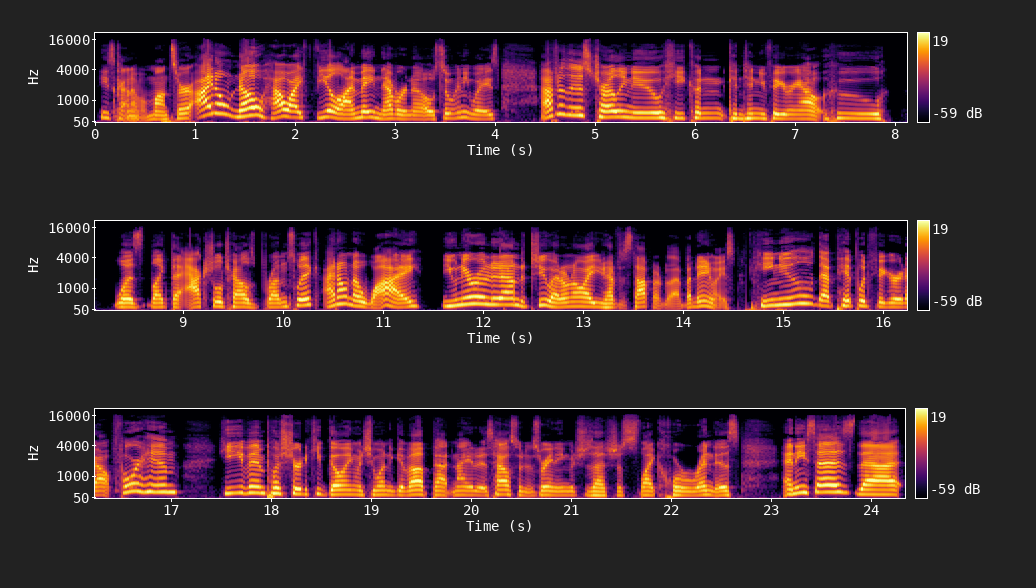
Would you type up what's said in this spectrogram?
He's kind of a monster. I don't know how I feel. I may never know. So, anyways, after this, Charlie knew he couldn't continue figuring out who was like the actual Charles Brunswick. I don't know why. You narrowed it down to two. I don't know why you'd have to stop after that. But, anyways, he knew that Pip would figure it out for him. He even pushed her to keep going when she wanted to give up that night at his house when it was raining, which is that's just like horrendous. And he says that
